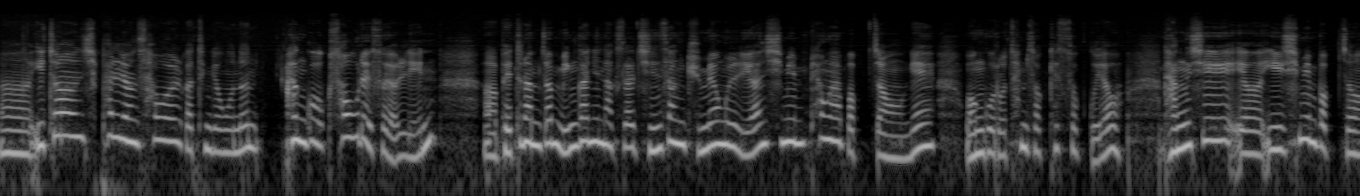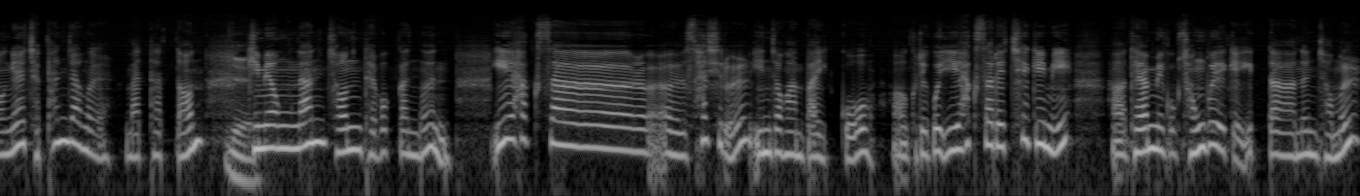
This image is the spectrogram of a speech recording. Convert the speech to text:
어, 2018년 4월 같은 경우는 한국 서울에서 열린 어, 베트남전 민간인 학살 진상 규명을 위한 시민 평화 법정에 원고로 참석했었고요. 당시 어, 이 시민 법정의 재판장을 맡았던 예, 김영란 전 대법관은 이 학살 사실을 인정한 바 있고 어, 그리고 이 학살의 책임이 어, 대한민국 정부에게 있다는 점을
